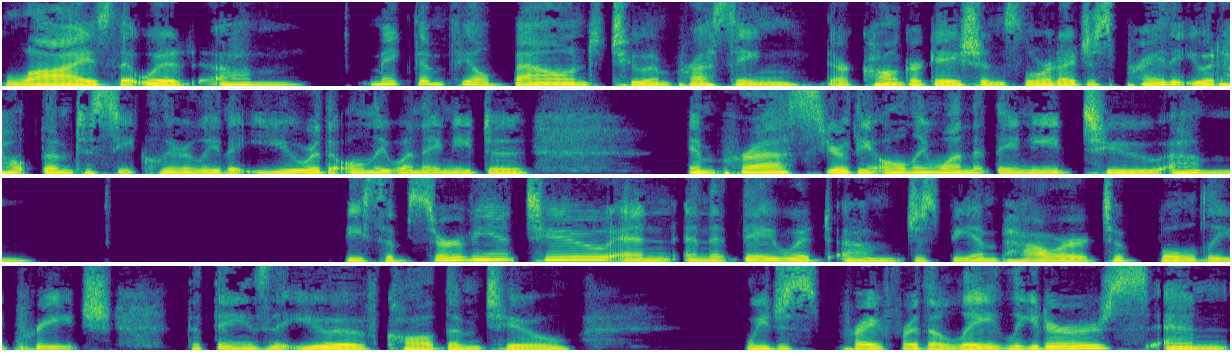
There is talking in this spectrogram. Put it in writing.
lies that would um, make them feel bound to impressing their congregations, Lord. I just pray that you would help them to see clearly that you are the only one they need to impress. You're the only one that they need to um, be subservient to, and and that they would um, just be empowered to boldly preach the things that you have called them to. We just pray for the lay leaders and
